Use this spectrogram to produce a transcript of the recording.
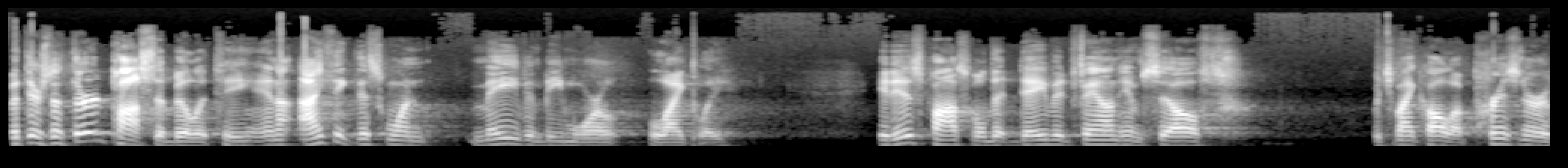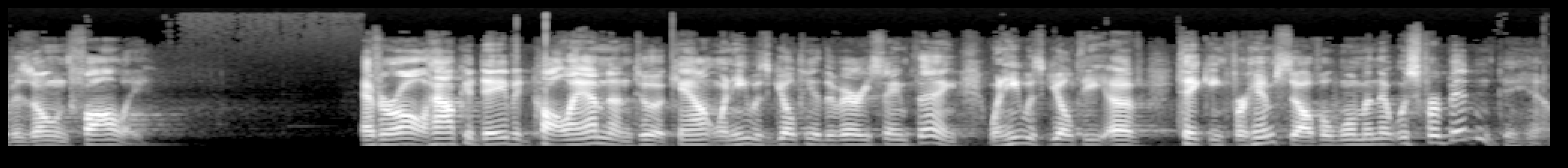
But there's a third possibility, and I think this one may even be more likely. It is possible that David found himself which might call a prisoner of his own folly. After all, how could David call Amnon to account when he was guilty of the very same thing? When he was guilty of taking for himself a woman that was forbidden to him?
